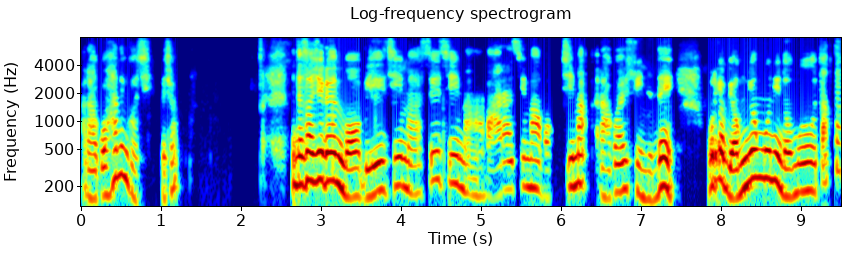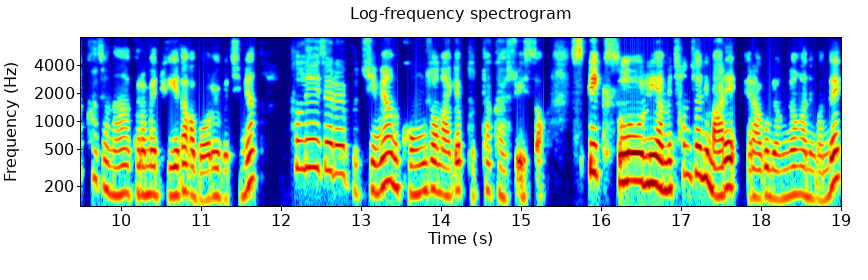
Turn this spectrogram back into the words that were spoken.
라고 하는 거지. 그죠? 근데 사실은 뭐 밀지 마, 쓰지 마, 말하지 마, 먹지 마 라고 할 수 있는데 우리가 명령문이 너무 딱딱하잖아. 그러면 뒤에다가 뭐를 붙이면 please를 붙이면 공손하게 부탁할 수 있어. speak slowly 하면 천천히 말해 라고 명령하는 건데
